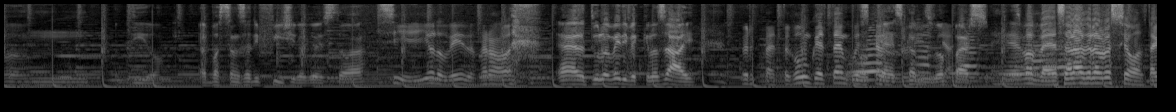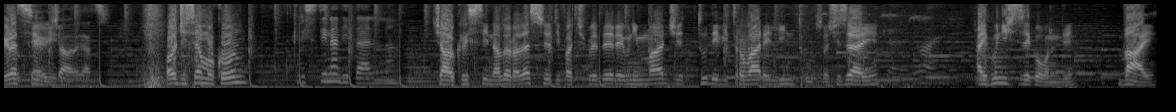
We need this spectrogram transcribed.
Ehm, oddio, è abbastanza difficile questo, eh. Sì, io lo vedo, però... Eh, tu lo vedi perché lo sai. Perfetto. Comunque il tempo è Ok, scaduto. è scaduto, ho perso. Eh, vabbè, sarà per la prossima volta. Grazie Ok, mille. ciao ragazzi. Oggi siamo con... Cristina Di Tella. Ciao Cristina, allora adesso io ti faccio vedere un'immagine e tu devi trovare l'intruso. Ci sei? Ok, vai. Hai 15 secondi. Vai.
